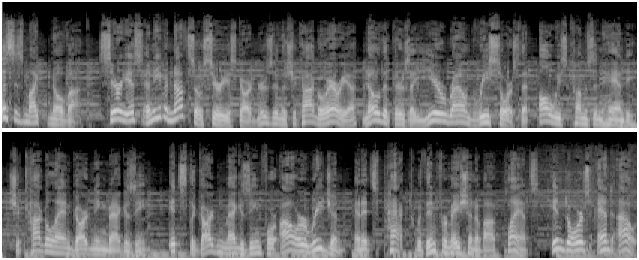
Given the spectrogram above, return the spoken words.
This is Mike Novak. Serious and even not so serious gardeners in the Chicago area know that there's a year round resource that always comes in handy Chicagoland Gardening Magazine. It's the garden magazine for our region, and it's packed with information about plants, indoors and out.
